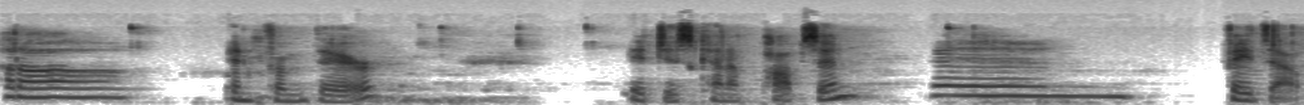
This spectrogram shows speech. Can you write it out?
Ta-da! And from there, it just kind of pops in and fades out.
